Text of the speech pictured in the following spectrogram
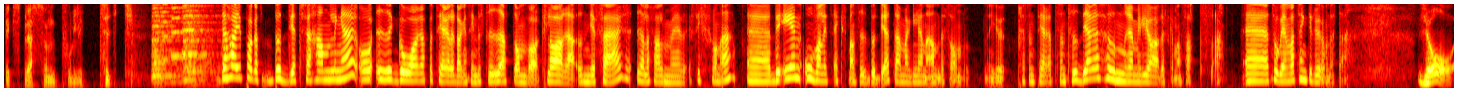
Expressen politik. Det har ju pågått budgetförhandlingar och igår rapporterade Dagens Industri att de var klara ungefär, i alla fall med siffrorna. Eh, det är en ovanligt expansiv budget där Magdalena Andersson ju presenterat sedan tidigare. 100 miljarder ska man satsa. Eh, Torbjörn, vad tänker du om detta? Ja,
